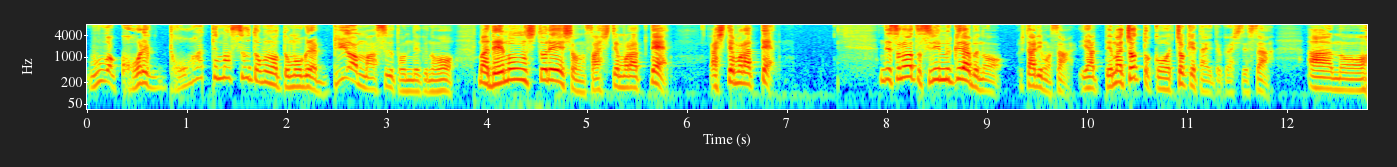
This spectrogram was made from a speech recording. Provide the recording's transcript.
うわ、これどうやってまっすぐ飛ぶのと思うぐらいビューンまっすぐ飛んでいくのを、まあデモンストレーションさせてもらって、あ、してもらって、で、その後スリムクラブの2人もさ、やって、まあちょっとこうちょけたりとかしてさ、あの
